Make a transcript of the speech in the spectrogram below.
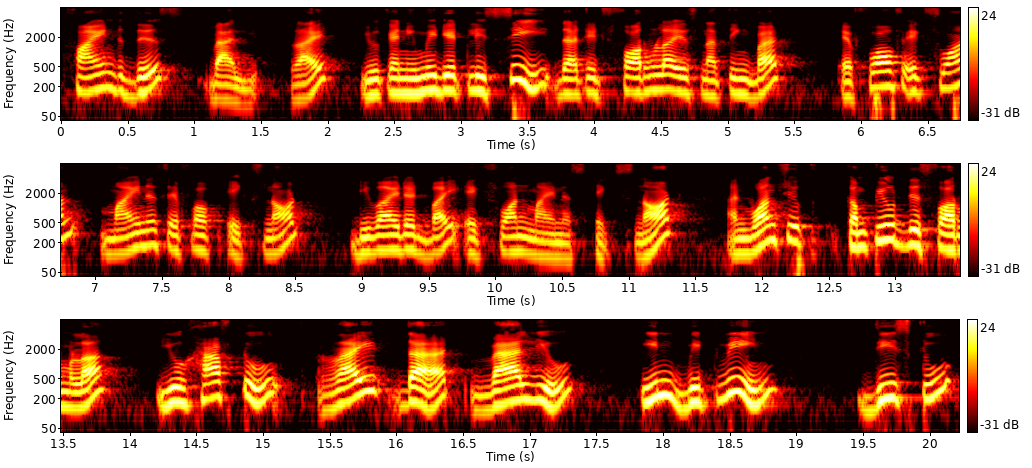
find this value right. You can immediately see that its formula is nothing but f of x 1 minus f of x naught divided by x 1 minus x naught and once you compute this formula you have to write that value in between these two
